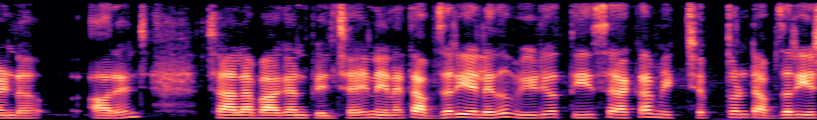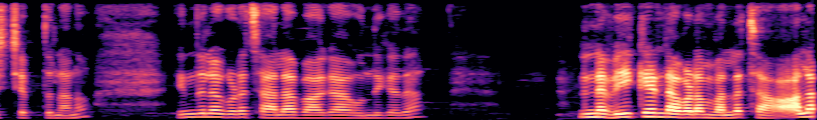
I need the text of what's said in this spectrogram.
అండ్ ఆరెంజ్ చాలా బాగా అనిపించాయి. నేనైతే అబ్జర్వ్ చేయలేదు. వీడియో తీసాక మీకు చెప్తుంటే అబ్జర్వ్ చేసి చెప్తున్నాను. ఇందులో కూడా చాలా బాగా ఉంది కదా. నిన్న వీకెండ్ అవ్వడం వల్ల చాలా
